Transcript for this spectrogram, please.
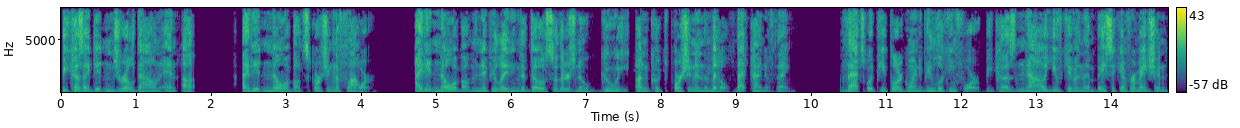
Because I didn't drill down and up. I didn't know about scorching the flour. I didn't know about manipulating the dough so there's no gooey, uncooked portion in the middle, that kind of thing. That's what people are going to be looking for because now you've given them basic information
